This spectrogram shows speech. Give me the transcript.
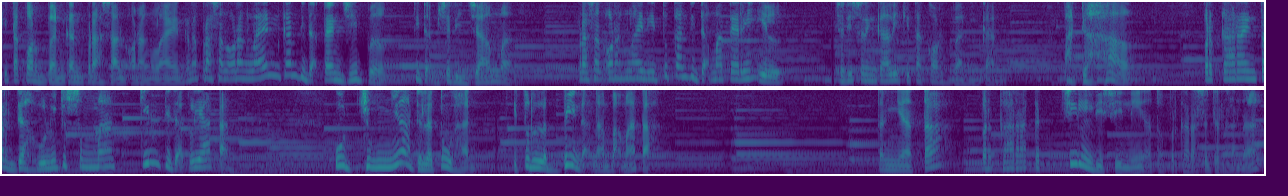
Kita korbankan perasaan orang lain. Karena perasaan orang lain kan tidak tangible, tidak bisa dijama. Perasaan orang lain itu kan tidak material. Jadi sering kali kita korbankan. Padahal perkara yang terdahulu itu semakin tidak kelihatan. Ujungnya adalah Tuhan. Itu lebih tidak nampak mata ternyata perkara kecil di sini atau perkara sederhana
